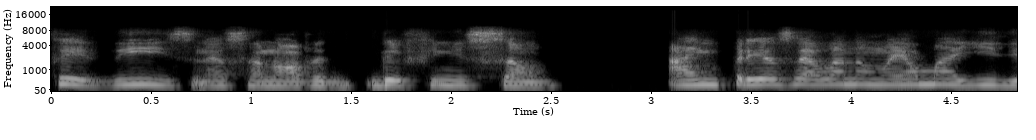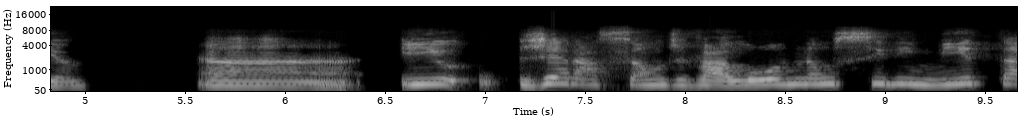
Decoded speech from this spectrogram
feliz nessa nova definição. A empresa ela não é uma ilha. Ah, e geração de valor não se limita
